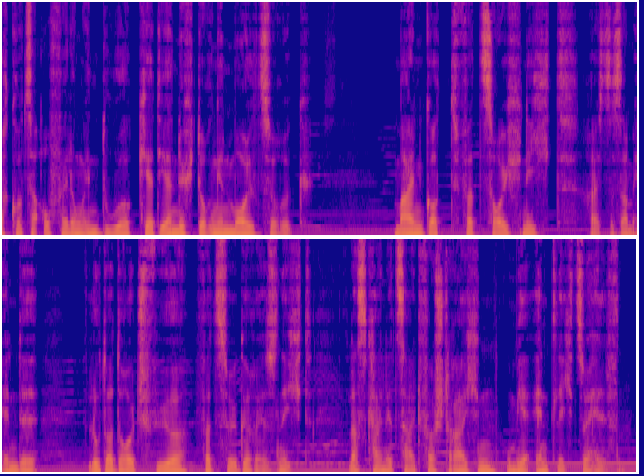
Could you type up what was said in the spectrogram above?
Nach kurzer Aufhellung in Dur kehrt die Ernüchterung in Moll zurück. Mein Gott, verzeug nicht, heißt es am Ende. Lutherdeutsch für verzögere es nicht, lass keine Zeit verstreichen, um mir endlich zu helfen.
